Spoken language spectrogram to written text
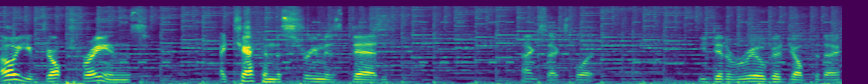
oh, you've dropped frames. I check and the stream is dead. Thanks, Exploit. You did a real good job today.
